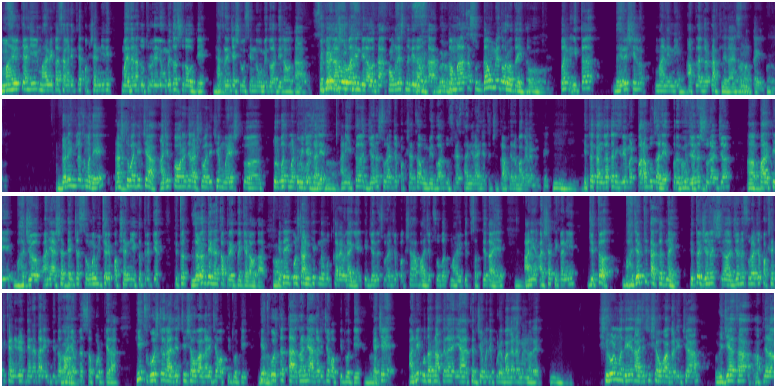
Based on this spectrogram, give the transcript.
महायुती आणि महाविकास आघाडीतल्या पक्षांनी मैदानात उतरवलेले उमेदवार सुद्धा होते. ठाकरेंच्या शिवसेनेनं उमेदवार दिला होता. सगळे राष्ट्रवादीने दिला होता. काँग्रेसनं दिला होता. कमळाचा सुद्धा उमेदवार होता हो, इथं. हो. पण इथं धैर्यशील मानेंनी आपला गट राखलेला आहे असं. म्हणता येईल. बरोबर. गड इंग्लजमध्ये राष्ट्रवादीच्या अजित पवारांच्या राष्ट्रवादीचे महेश तुर्बत मठ विजय झालेत हा. आणि इथं जनसुराज्य पक्षाचा उमेदवार दुसऱ्या स्थानी राहिल्याचं चित्र आपल्याला बघायला मिळतंय. इथं गंगाधर हिरेमठ पराभूत झालेत परंतु. जनसुराज्य पार्टी भाजप आणि अशा त्यांच्या समविचारी पक्षांनी एकत्रित येत तिथं लढत देण्याचा प्रयत्न केला होता. इथे एक गोष्ट आणखी एक नमूद करावी लागेल की जनसुराज्य पक्ष हा भाजप सोबत महायुतीत सत्तेत आहे. आणि अशा ठिकाणी जिथं भाजपची ताकद नाही तिथं जन जनसुराज्य पक्षाची कॅन्डिडेट देण्यात आली आणि तिथं. भाजपनं सपोर्ट केला हीच गोष्ट राजश्री शाहू आघाडीच्या बाबतीत होती हीच. गोष्ट तारराणी आघाडीच्या बाबतीत होती बरोबर. याचे अनेक उदाहरणं आपल्याला या चर्चेमध्ये पुढे बघायला मिळणार आहेत. शिरोळमध्ये राजश्री शाहू आघाडीच्या विजयाचा आपल्याला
